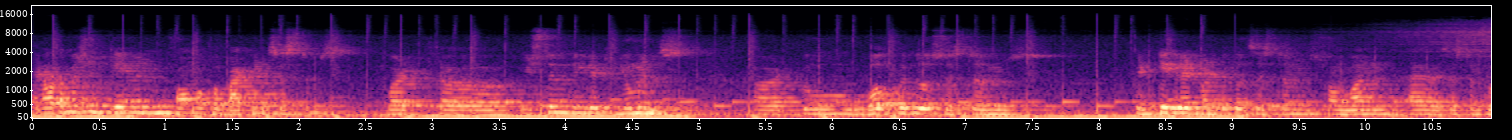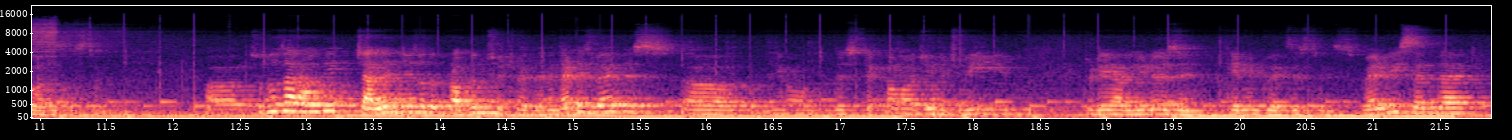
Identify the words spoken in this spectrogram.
And automation came in form of a backend systems, but uh, you still needed humans uh, to work with those systems, integrate multiple systems from one uh, system to other system. Uh, so those are all the challenges or the problems which were there, and that is where this, uh, you know, this technology which we today are leaders in came into existence, where we said that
